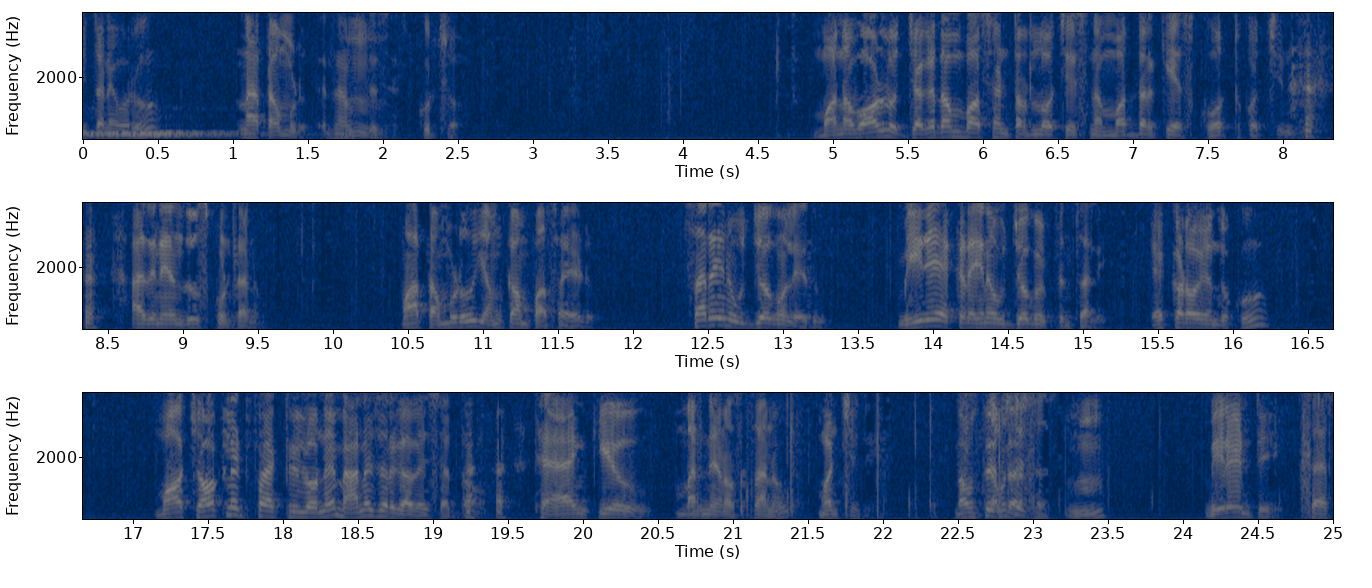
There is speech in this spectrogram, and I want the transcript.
ఇతనెవరు? నా తమ్ముడు. నమస్తే సార్. కూర్చో. మన వాళ్ళు జగదంబ సెంటర్లో చేసిన మర్డర్ కేసు కోర్టుకొచ్చింది. అది నేను చూసుకుంటాను. మా తమ్ముడు ఎంకాం పాస్ అయ్యాడు. సరైన ఉద్యోగం లేదు. మీరే ఎక్కడైనా ఉద్యోగం ఇప్పించాలి. ఎక్కడో ఎందుకు? మా చాక్లెట్ ఫ్యాక్టరీలోనే మేనేజర్గా వేసేద్దాం. థ్యాంక్ యూ మరి నేను వస్తాను. మంచిది. నమస్తే సార్. మీరేంటి? సార్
